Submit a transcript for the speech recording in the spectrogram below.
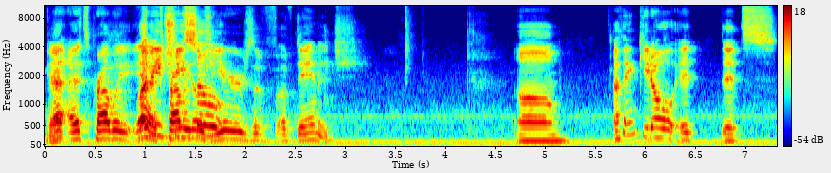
Yeah, it's probably yeah, I mean, it's probably those so- years of, of damage. Um, I think you know it. It's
